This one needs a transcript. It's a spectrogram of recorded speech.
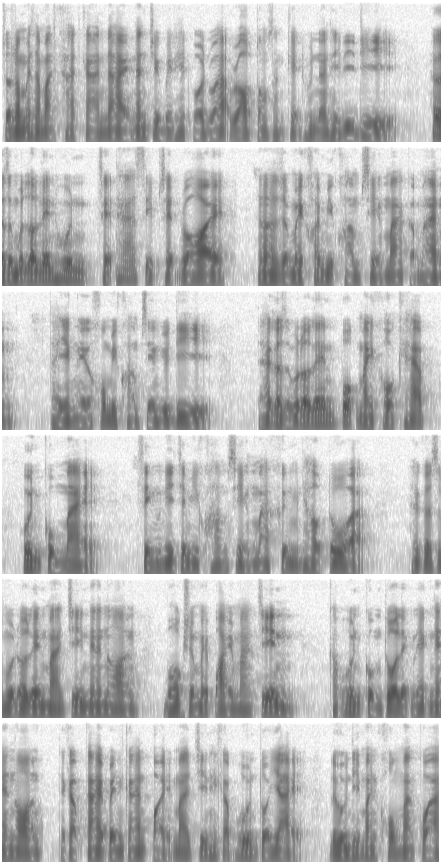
จนเราไม่สามารถคาดการณ์ได้ นั่นจึงเป็นเหตุผลว่าเราต้องสังเกตหุ้นนั้นให้ดีๆ ถ้าเกิดสมมติเราเล่นหุ้นเซ็ตห้าสิบเซ็ตร้อยเราจะไม่ค่อยมีความเสี่ยงมากกับมัน แต่ยังไงก็คงมีความเสี่ยงอยู่ดี แต่ถ้าเกิดสมมติเราเล่นพวก microcap หุ้นกลุ่มใหม่ สิ่งเหล่านี้จะมีความเสี่ยงมากขึ้นเป็นเท่าตัว ถ้าเกิดสมมติเราเล่น margin แน่นอนโบรกจะไม่ปล่อย marginกับหุ้นกลุ่มตัวเล็กๆ แน่นอน แต่กลับกลายเป็นการปล่อยมาจินให้กับหุ้นตัวใหญ่ หรือหุ้นที่มั่นคงมากกว่า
